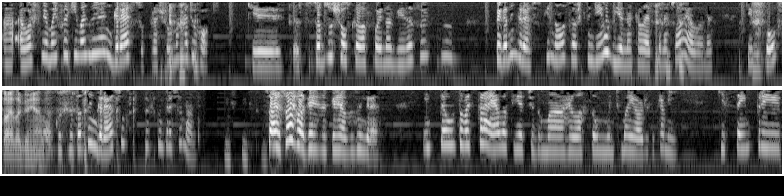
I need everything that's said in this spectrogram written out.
Ah, eu acho que minha mãe foi quem mais ganhou ingresso pra show na Rádio Rock. Que todos os shows que ela foi na vida foi pegando ingresso. Fiquei, nossa, eu acho que ninguém ouvia naquela época, né? Só ela, né? Que, pô, Só ela ganhava? Ela conseguiu tanto ingresso, eu fico impressionada. Só, só ela ganhava os ingressos. Então, talvez para ela tenha tido uma relação muito maior do que para mim que sempre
